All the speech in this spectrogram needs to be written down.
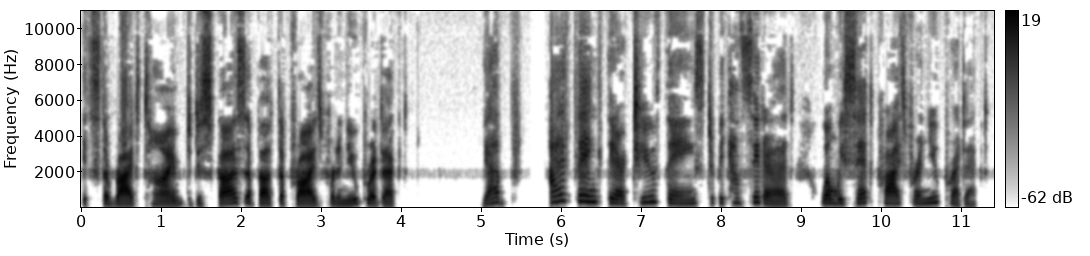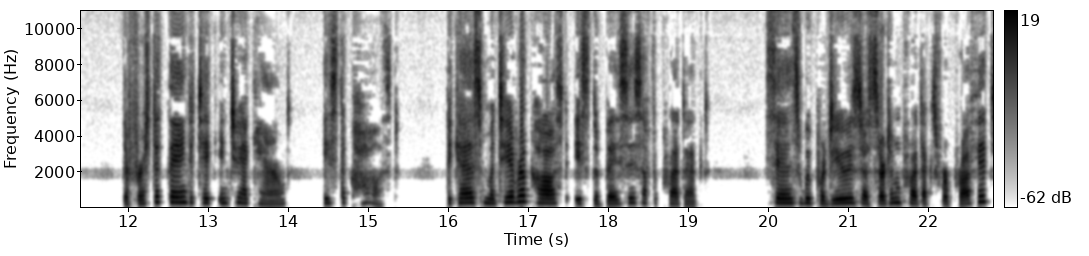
it's the right time to discuss about the price for the new product. Yep. I think there are two things to be considered when we set price for a new product. The first thing to take into account is the cost, because material cost is the basis of the product. Since we produce a certain product for profit,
